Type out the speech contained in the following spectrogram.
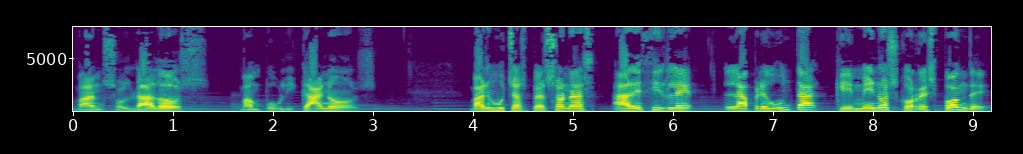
van soldados, van publicanos, van muchas personas a decirle la pregunta que menos corresponde,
